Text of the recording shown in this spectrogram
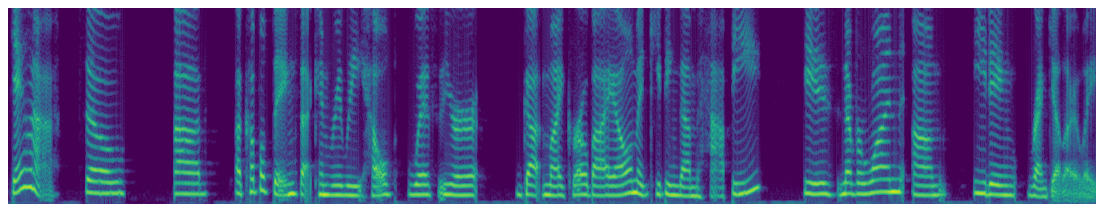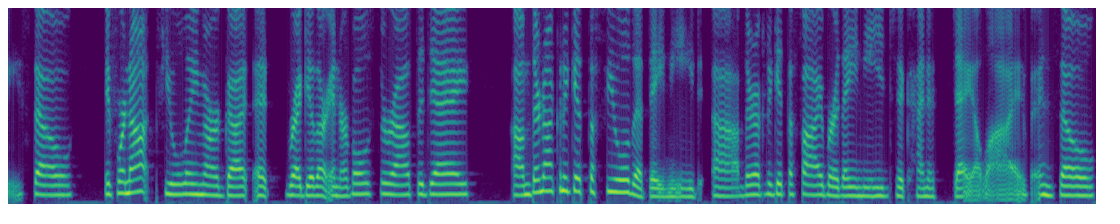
Yeah. So, uh, a couple things that can really help with your gut microbiome and keeping them happy is number one, um, eating regularly. So, if we're not fueling our gut at regular intervals throughout the day, um, they're not going to get the fuel that they need. Uh, they're not going to get the fiber they need to kind of stay alive. And so,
